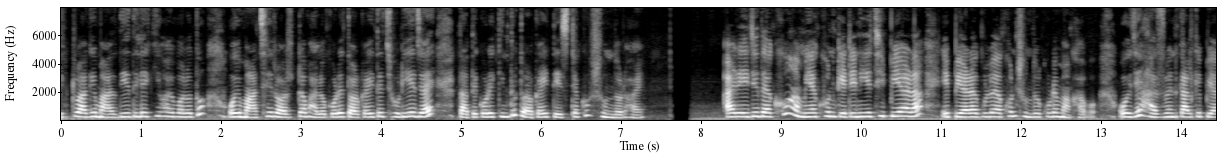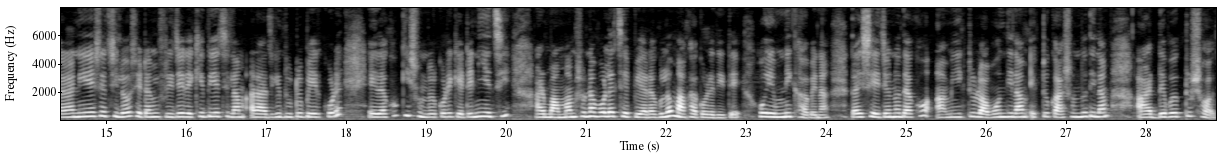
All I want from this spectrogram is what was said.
একটু আগে মাছ দিয়ে দিলে কি হয় বলো তো, ওই মাছের রসটা ভালো করে তরকারিতে ছড়িয়ে যায়, তাতে করে কিন্তু তরকারির টেস্টটা খুব সুন্দর হয়। আর এই যে দেখো, আমি এখন কেটে নিয়েছি পেয়ারা। এই পেয়ারাগুলো এখন সুন্দর করে মাখাবো। ওই যে হাজব্যান্ড কালকে পেয়ারা নিয়ে এসেছিল, সেটা আমি ফ্রিজে রেখে দিয়েছিলাম। আর আজকে দুটো বের করে, এই দেখো কি সুন্দর করে কেটে নিয়েছি। আর মাম্মাম সোনা বলেছে পেয়ারাগুলো মাখা করে দিতে, ও এমনি খাবে না। তাই সেই জন্য দেখো, আমি একটু লবণ দিলাম, একটু কাসন্দ দিলাম, আর দেবো একটু সজ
